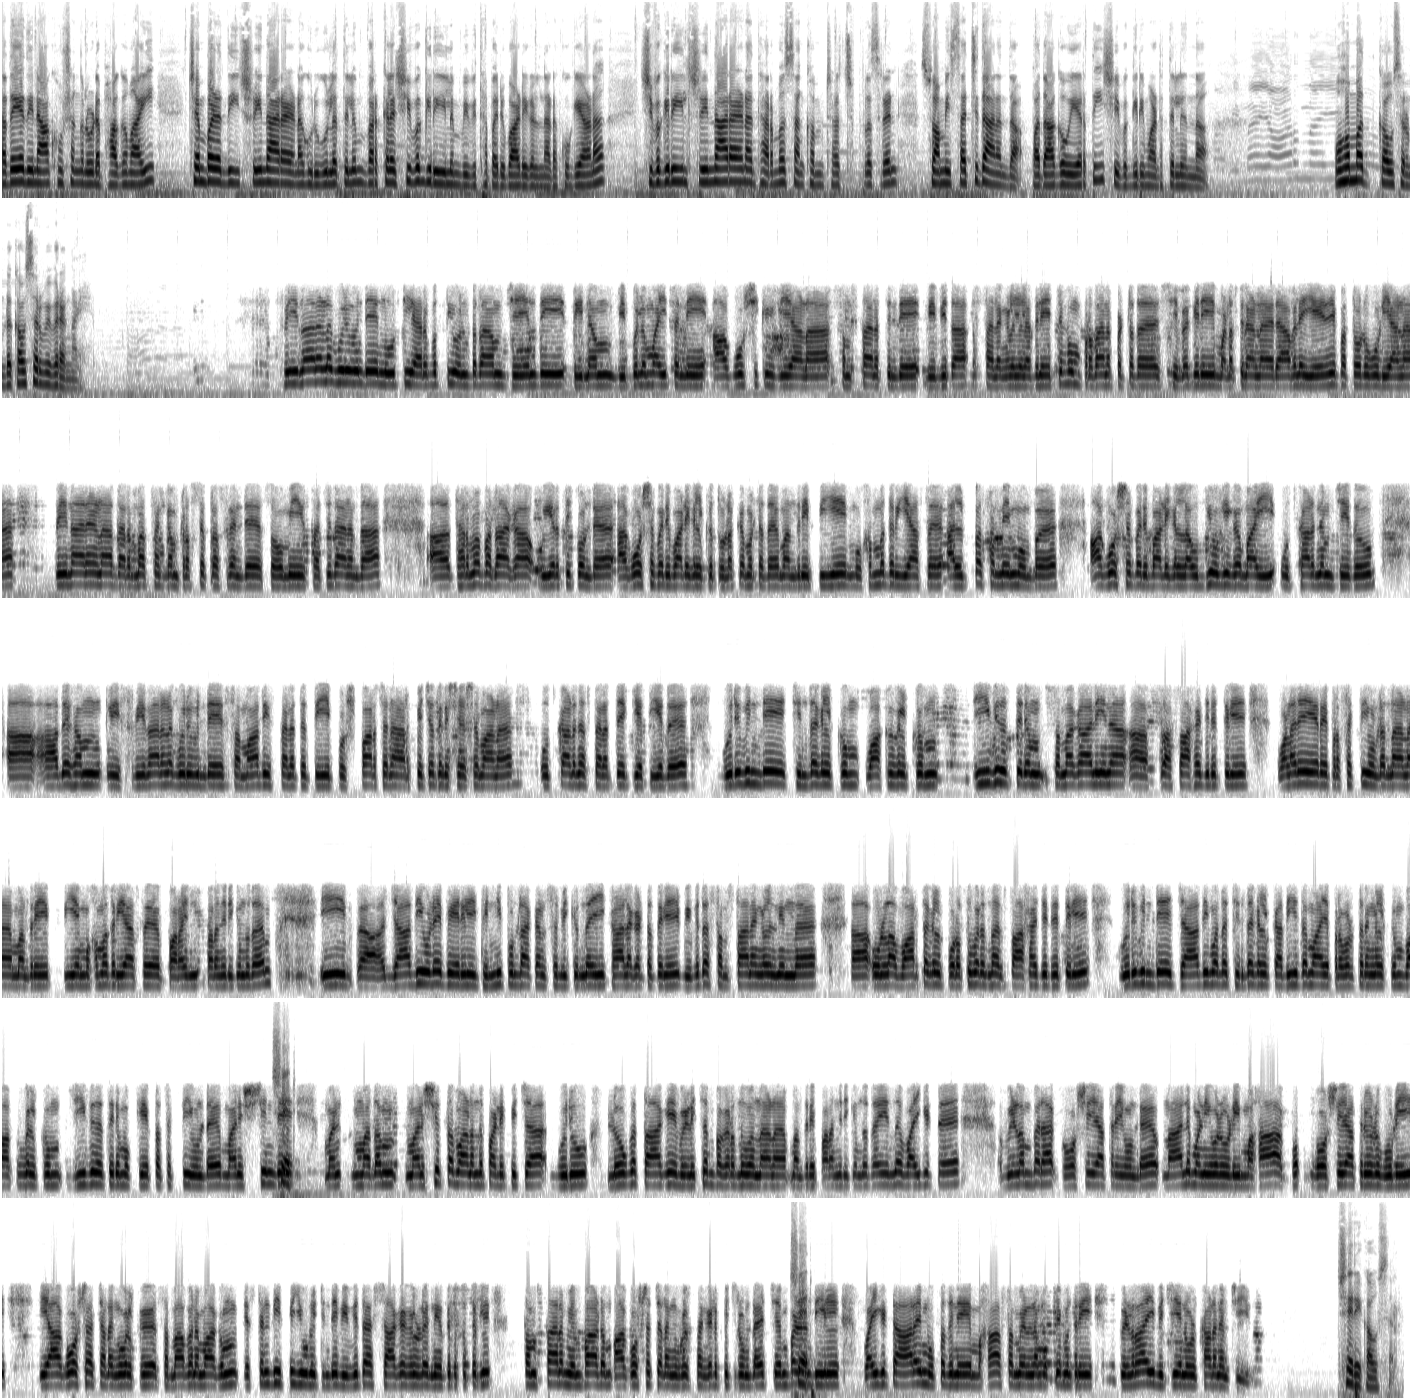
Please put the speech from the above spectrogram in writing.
ചതയ ദിനാഘോഷങ്ങളുടെ ഭാഗമായി ചെമ്പഴന്തി ശ്രീനാരായണ ഗുരുകുലത്തിലും വർക്കല ശിവഗിരിയിലും വിവിധ പരിപാടികൾ നടക്കുകയാണ്. ശിവഗിരിയിൽ ശ്രീനാരായണ ധർമ്മസംഘം ട്രസ്റ്റ് പ്രസിഡന്റ് സ്വാമി സച്ചിദാനന്ദ പതാക ഉയർത്തി ശിവഗിരി മഠത്തിൽ നിന്ന്. മുഹമ്മദ് കൗസറുണ്ട്. കൗസർ വിവരങ്ങൾ. ശ്രീനാരായണ ഗുരുവിന്റെ നൂറ്റി അറുപത്തി ഒൻപതാം ജയന്തി ദിനം വിപുലമായി തന്നെ ആഘോഷിക്കുകയാണ് സംസ്ഥാനത്തിന്റെ വിവിധ സ്ഥലങ്ങളിൽ. അതിൽ ഏറ്റവും പ്രധാനപ്പെട്ടത് ശിവഗിരി മഠത്തിലാണ്. രാവിലെ ഏഴ് പത്തോടു കൂടിയാണ് ശ്രീനാരായണ ധർമ്മസംഘം ട്രസ്റ്റ് പ്രസിഡന്റ് സ്വാമി സച്ചിദാനന്ദ ധർമ്മ പതാക ഉയർത്തിക്കൊണ്ട് ആഘോഷ പരിപാടികൾക്ക് തുടക്കമിട്ടത് മന്ത്രി പി എ മുഹമ്മദ് റിയാസ് അല്പസമയം മുമ്പ് ആഘോഷ പരിപാടികൾ ഔദ്യോഗികമായി ഉദ്ഘാടനം ചെയ്തു. അദ്ദേഹം ഈ ശ്രീനാരായണ ഗുരുവിന്റെ സമാധി സ്ഥലത്തെത്തി പുഷ്പാർച്ചന അർപ്പിച്ചതിന് ശേഷമാണ് ഉദ്ഘാടന സ്ഥലത്തേക്ക് എത്തിയത്. ഗുരുവിന്റെ ചിന്തകൾക്കും വാക്കുകൾക്കും ജീവിതത്തിനും സമകാലീന സാഹചര്യത്തിൽ വളരെയേറെ പ്രസക്തിയുണ്ടെന്നാണ് മന്ത്രി പി എ മുഹമ്മദ് റിയാസ് പറയ- പറഞ്ഞിരിക്കുന്നത് ഈ ജാതിയുടെ പേരിൽ ഭിന്നിപ്പുണ്ടാക്കാൻ ശ്രമിക്കുന്ന ഈ കാലഘട്ടത്തിൽ വിവിധ സംസ്ഥാനങ്ങളിൽ നിന്ന് ഉള്ള വാർത്തകൾ പുറത്തുവരുന്ന സാഹചര്യത്തിൽ ഗുരുവിന്റെ ജാതിമത ചിന്തകൾക്ക് അതീതമായ പ്രവർത്തനങ്ങൾക്കും വാക്കുകൾക്കും ജീവിതത്തിനുമൊക്കെ പ്രസക്തിയുണ്ട്. മനുഷ്യന്റെ മതം മനുഷ്യത്വമാണെന്ന് പഠിപ്പിച്ച ഗുരു ലോകത്താകെ വെളിച്ചം പകർന്നുവെന്നാണ് മന്ത്രി പറഞ്ഞിരിക്കുന്നത്. ഇന്ന് വൈകിട്ട് വിളംബര ഘോഷയാത്രയുണ്ട്. നാല് മണിയോടുകൂടി മഹാ ഘോഷയാത്രയോടുകൂടി ഈ ആഘോഷ ചടങ്ങുകൾക്ക് സമാപനമാകും. എസ് എൻ ഡി പി യൂണിറ്റിന്റെ വിവിധ ശാഖകളുടെ നേതൃത്വത്തിൽ സംസ്ഥാനമെമ്പാടും ആഘോഷ ചടങ്ങുകൾ സംഘടിപ്പിച്ചിട്ടുണ്ട്. ചെമ്പഴന്തിയിൽ വൈകിട്ട് ആറ് മുപ്പതിന് മഹാസമ്മേളനം മുഖ്യമന്ത്രി പിണറായി വിജയൻ ഉദ്ഘാടനം ചെയ്യും. ശരി കൗസർ.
